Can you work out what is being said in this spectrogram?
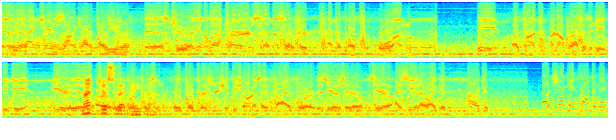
Yeah, yeah. Tiny turns is on the catapult usually. Yeah, that's true. Again, the left turn setting us up for catapult one. We, up front, are now crossing the JBD. Here is Matt, just our let waypoint me- person. Waypoint person should be showing us a 5400. I see it, I like it. I like it. Oh, check-in's happening.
